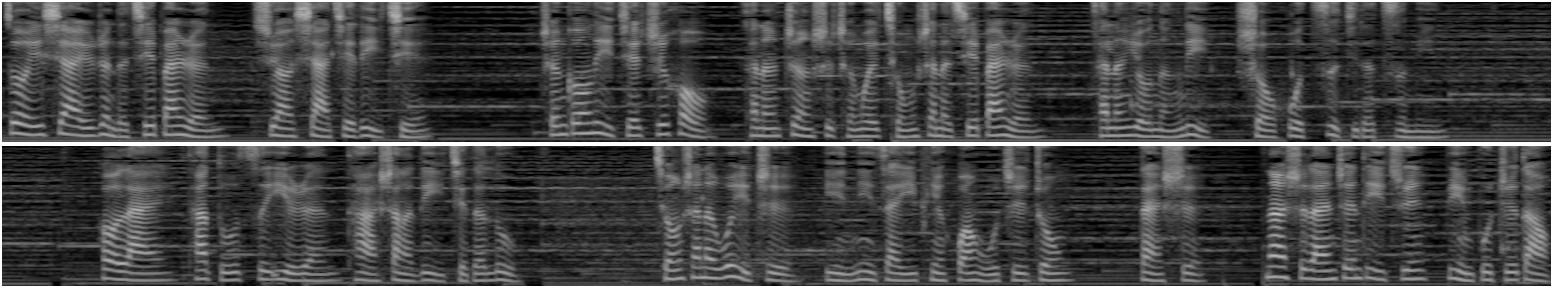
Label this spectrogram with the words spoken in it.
作为下一任的接班人，需要下界历劫，成功历劫之后，才能正式成为琼山的接班人，才能有能力守护自己的子民。后来，她独自一人踏上了历劫的路。琼山的位置隐匿在一片荒芜之中，但是那时蓝真帝君并不知道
